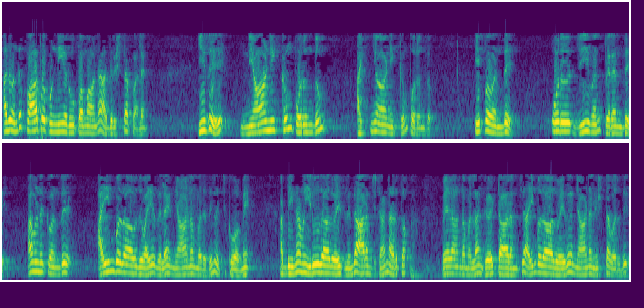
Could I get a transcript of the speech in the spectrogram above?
அது வந்து பாப புண்ணிய ரூபமான அதிர்ஷ்ட பலன். இது ஞானிக்கும் பொருந்தும் அஜானிக்கும் பொருந்தும். இப்ப வந்து ஒரு ஜீவன் பிறந்து அவனுக்கு வந்து ஐம்பதாவது வயதுல ஞானம் வருதுன்னு வச்சுக்கோமே அப்படின்னா அவன் இருபதாவது வயசுல இருந்து ஆரம்பிச்சிட்டான்னு அர்த்தம். வேதாந்தம் எல்லாம் கேட்டு ஆரம்பிச்சு ஐம்பதாவது வயதுல ஞான நிஷ்ட வருது.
